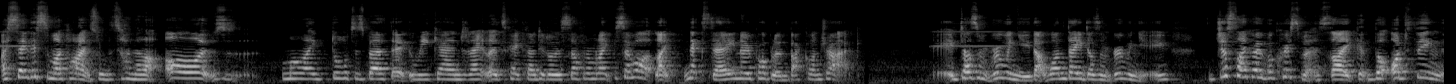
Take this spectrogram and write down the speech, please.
I say this to my clients all the time. They're like, oh, it was my daughter's birthday at the weekend and I ate loads of cake and I did all this stuff. And I'm like, so what? Like, next day, no problem, back on track. It doesn't ruin you. That one day doesn't ruin you. Just like over Christmas, like the odd thing,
